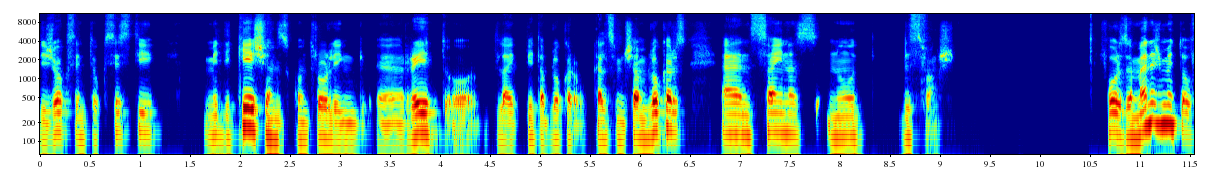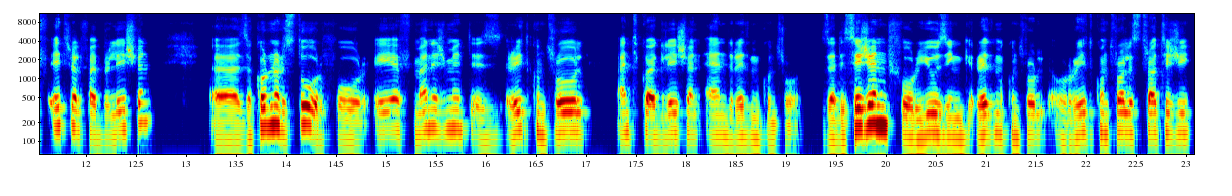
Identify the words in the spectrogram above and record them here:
digoxin toxicity, medications controlling uh, rate or like beta blocker or calcium channel blockers, and sinus node dysfunction. For the management of atrial fibrillation, uh, the cornerstone for AF management is rate control, anticoagulation, and rhythm control. The decision for using rhythm control or rate control strategy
